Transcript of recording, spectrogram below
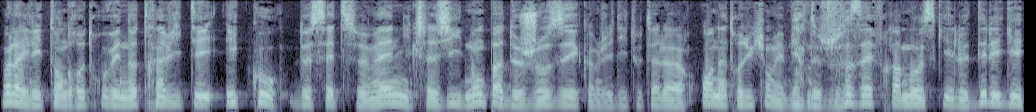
Voilà, il est temps de retrouver notre invité écho de cette semaine. Il s'agit non pas de José, comme j'ai dit tout à l'heure en introduction, mais bien de Joseph Ramos, qui est le délégué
